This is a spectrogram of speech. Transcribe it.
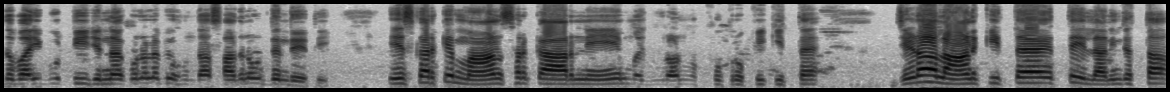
ਦਵਾਈ ਬੂਟੀ ਜਿੰਨਾ ਕੁ ਉਹਨਾਂ ਨਾਲ ਵੀ ਹੁੰਦਾ ਸਾਧਨ ਉਹ ਦਿੰਦੇ ਸੀ। ਇਸ ਕਰਕੇ ਮਾਨ ਸਰਕਾਰ ਨੇ ਮਜ਼ਦੂਰਾਂ ਨੂੰ ਅੱਖੋਂ ਪਰੋਖੀ ਕੀਤਾ ਜਿਹੜਾ ਐਲਾਨ ਕੀਤਾ ਹੈ, ਧੇਲਾ ਨਹੀਂ ਦਿੱਤਾ।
